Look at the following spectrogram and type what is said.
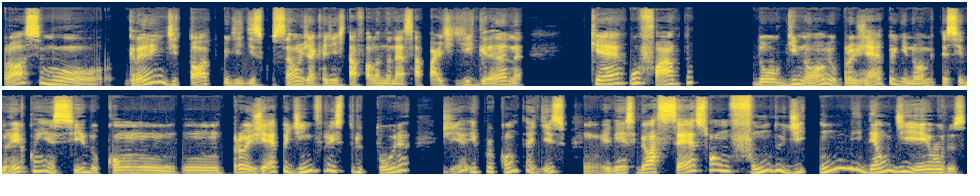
próximo grande tópico de discussão, já que a gente está falando nessa parte de grana, que é o fato do Gnome, o projeto Gnome, ter sido reconhecido como um, projeto de infraestrutura e por conta disso, ele recebeu acesso a um fundo de um milhão de euros.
